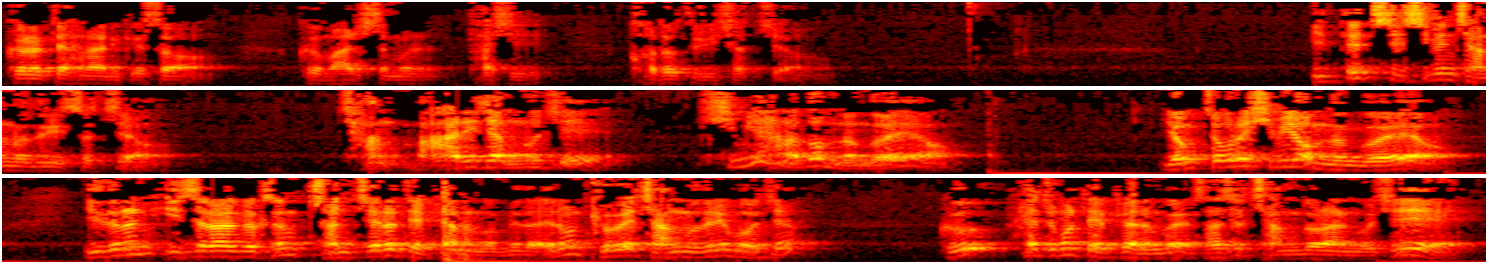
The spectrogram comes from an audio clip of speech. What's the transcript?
그럴 때 하나님께서 그 말씀을 다시 걸어들이셨죠. 이때 70인 장로들이 있었죠. 장, 말이 장로지 힘이 하나도 없는 거예요. 영적으로 힘이 없는 거예요. 이들은 이스라엘 백성 전체를 대표하는 겁니다. 여러분 교회 장로들이 뭐죠? 그 회중을 대표하는 거예요. 사실 장로라는 것이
